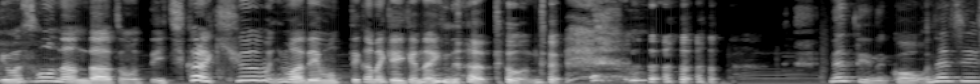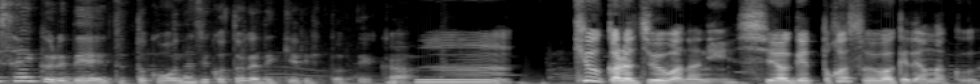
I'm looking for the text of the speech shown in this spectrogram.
今そうなんだと思って、1から9まで持ってかなきゃいけないんだって思って。なんていうの？こう同じサイクルでずっとこう同じことができる人っていうかう、ーん。9から10は何？仕上げとかそういうわけではなく？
